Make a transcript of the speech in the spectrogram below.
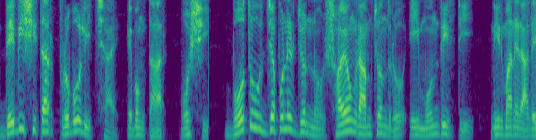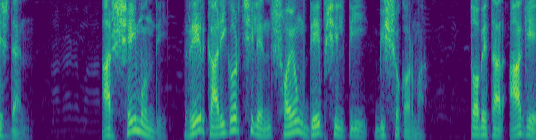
দেবী সীতার প্রবল ইচ্ছায় এবং তার অশ্বী ব্রত উদযাপনের জন্য স্বয়ং রামচন্দ্র এই মন্দিরটি নির্মাণের আদেশ দেন। আর সেই মন্দির রের কারিগর ছিলেন স্বয়ং দেবশিল্পী বিশ্বকর্মা। তবে তার আগে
